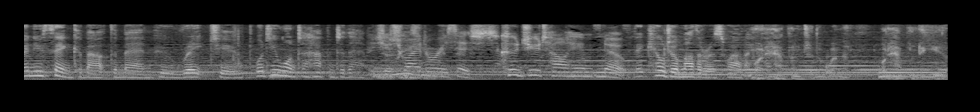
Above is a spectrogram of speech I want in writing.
when you think about the men who raped you, what do you want to happen to them? She tried to resist. Could you tell him no? They killed your mother as well. I What think. happened to the women? What happened to you?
